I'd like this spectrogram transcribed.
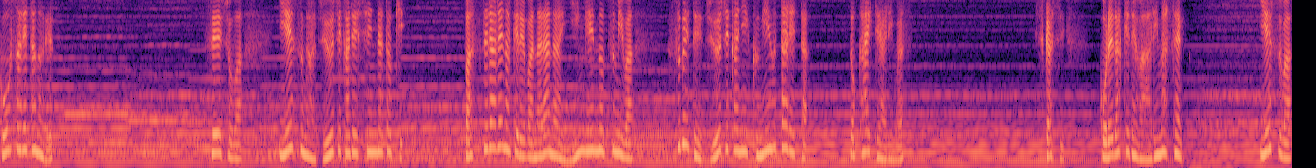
行されたのです。聖書はイエスが十字架で死んだ時罰せられなければならない人間の罪はすべて十字架に釘打たれたと書いてあります。しかしこれだけではありません。イエスは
